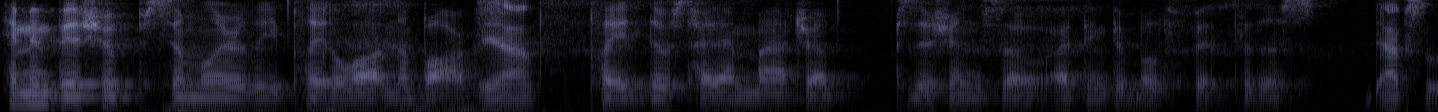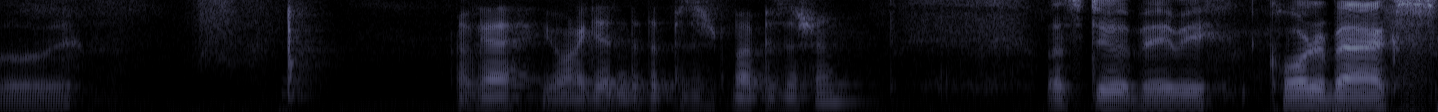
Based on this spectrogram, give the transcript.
him and Bishop similarly played a lot in the box. Yeah. played those tight end matchup positions, so I think they're both fit for this. Absolutely. Okay, you want to get into the position by position? Let's do it, baby. Quarterbacks.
